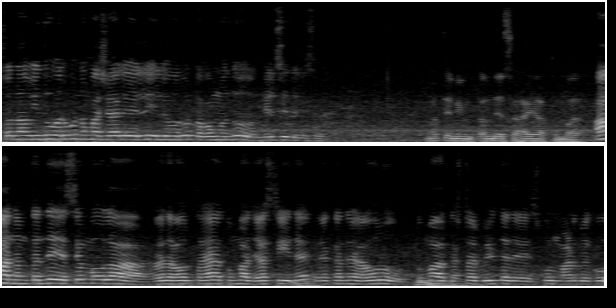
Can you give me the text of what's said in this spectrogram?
ಸೊ ನಾವು ಇದುವರೆಗೂ ನಮ್ಮ ಶಾಲೆಯಲ್ಲಿ ಇಲ್ಲಿವರೆಗೂ ತೊಗೊಂಬಂದು ನಿಲ್ಲಿಸಿದ್ದೀವಿ ಸರ್. ಮತ್ತೆ ನಿಮ್ಮ ತಂದೆ ಸಹಾಯ ತುಂಬ ಹಾ ನಮ್ಮ ತಂದೆ ಎಸ್ ಎಂ ಮೌಲ ಅದ ಅವ್ರ ಸಹಾಯ ತುಂಬಾ ಜಾಸ್ತಿ ಇದೆ ಯಾಕಂದ್ರೆ ಅವರು ತುಂಬಾ ಕಷ್ಟ ಬೀಳ್ತಾ ಇದ್ದಾರೆ ಸ್ಕೂಲ್ ಮಾಡಬೇಕು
